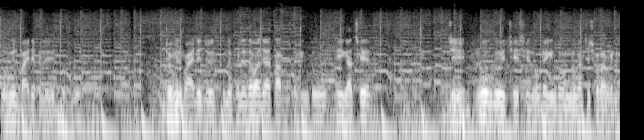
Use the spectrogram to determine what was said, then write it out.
জমির বাইরে ফেলে দিতে হবে। জমির বাইরে যদি তুলে ফেলে দেওয়া যায় তারপরে কিন্তু এই গাছের যে রোগ রয়েছে, সে রোগটা কিন্তু অন্য গাছে ছড়াবে না।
